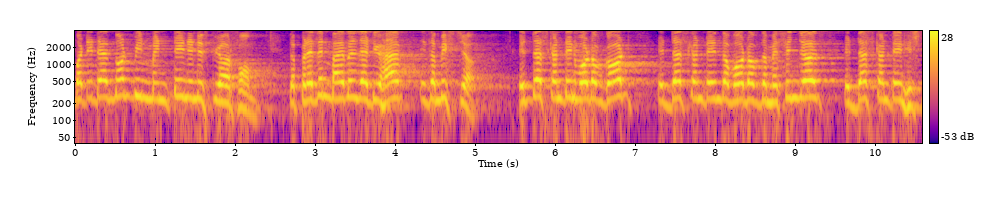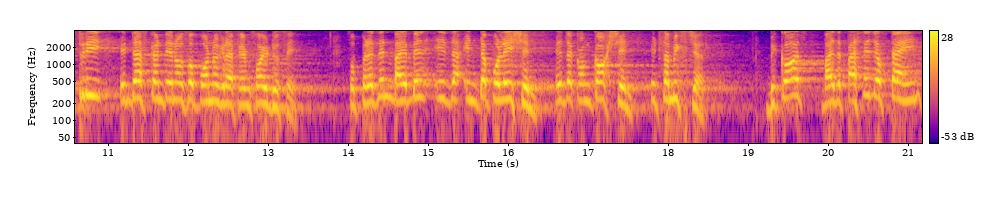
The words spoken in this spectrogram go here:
but it has not been maintained in its pure form. The present Bible that you have is a mixture. It does contain word of God, it does contain the word of the messengers, it does contain history, it does contain also pornography, I'm sorry to say. So present Bible is an interpolation, is a concoction, it's a mixture. Because by the passage of time,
